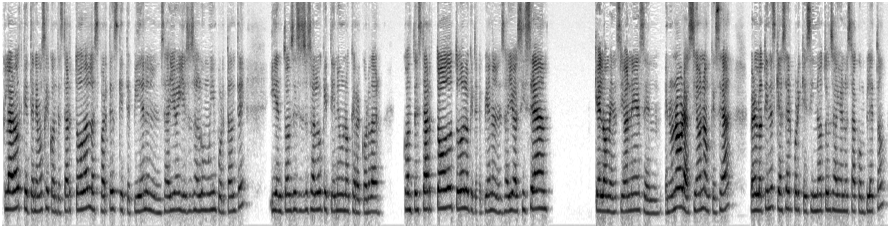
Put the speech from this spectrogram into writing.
claro que tenemos que contestar todas las partes que te piden en el ensayo y eso es algo muy importante y entonces eso es algo que tiene uno que recordar. Contestar todo, todo lo que te piden en el ensayo, así sea que lo menciones en, en una oración, aunque sea, pero lo tienes que hacer porque si no, tu ensayo no está completo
